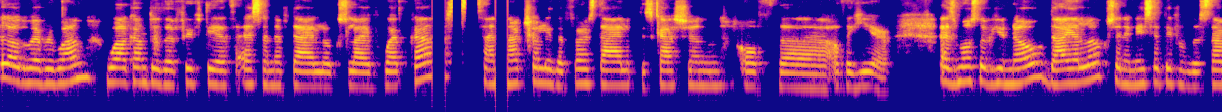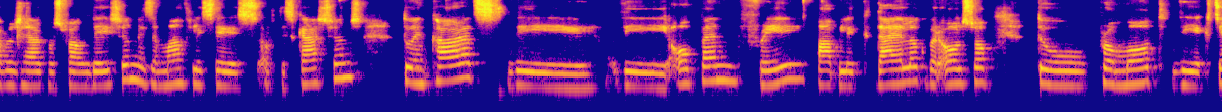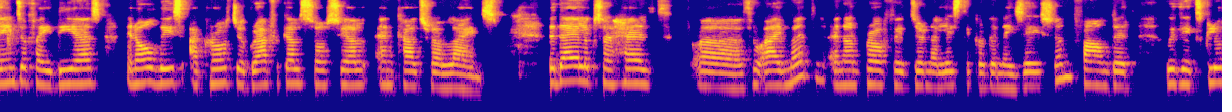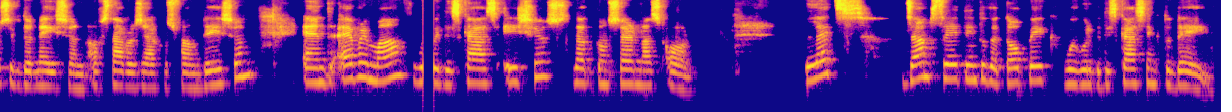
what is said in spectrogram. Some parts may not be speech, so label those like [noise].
Hello to everyone. Welcome to the 50th SNF Dialogues live webcast and actually the first dialogue discussion of the of the year. As most of you know, Dialogues, an initiative of the Stavros Niarchos Foundation, is a monthly series of discussions to encourage the the open, free, public dialogue, but also to promote the exchange of ideas and all this across geographical, social, and cultural lines. The dialogues are held uh, through iMEdD, a nonprofit journalistic organization founded with the exclusive donation of Stavros Niarchos Foundation. And every month we discuss issues that concern us all. Let's jump straight into the topic we will be discussing today.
